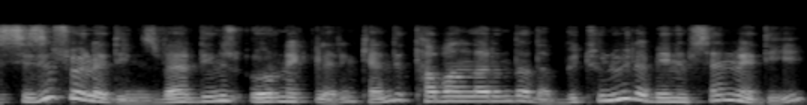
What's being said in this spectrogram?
sizin söylediğiniz, verdiğiniz örneklerin kendi tabanlarında da bütünüyle benimsenmediği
